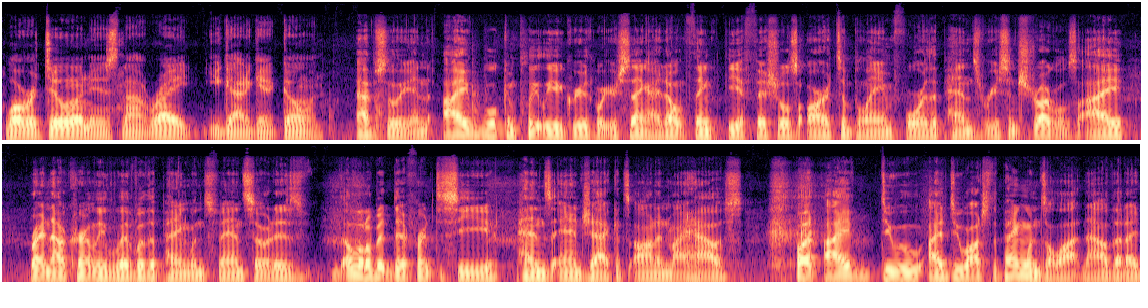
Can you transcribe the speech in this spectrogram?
what we're doing is not right. You got to get it going. Absolutely, and I will completely agree with what you're saying. I don't think the officials are to blame for the Pens' recent struggles. I right now currently live with a Penguins fan, so it is a little bit different to see Pens and Jackets on in my house. But I do I do watch the Penguins a lot now that I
